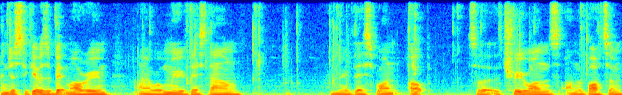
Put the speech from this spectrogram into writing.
And just to give us a bit more room, uh, we'll move this down, move this one up so that the true one's on the bottom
